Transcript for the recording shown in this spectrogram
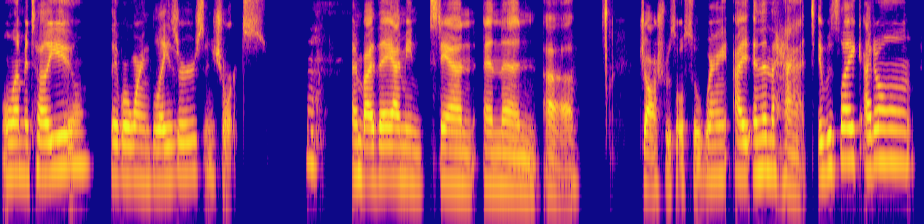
Well, let me tell you, they were wearing blazers and shorts. and by they I mean Stan and then uh Josh was also wearing I and then the hat. It was like I don't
